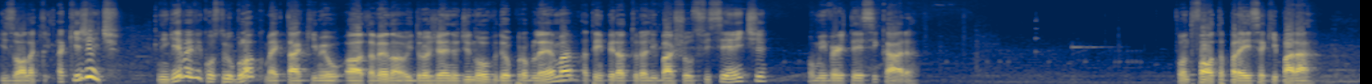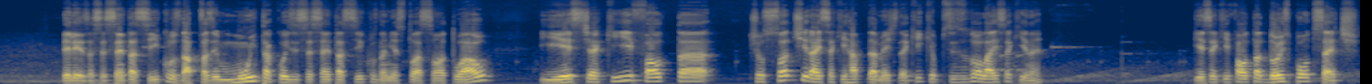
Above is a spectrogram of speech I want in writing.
isola aqui. Aqui, gente. Ninguém vai vir construir o bloco? Como é que tá aqui meu... Ó, tá vendo? o hidrogênio de novo deu problema. A temperatura ali baixou o suficiente. Vamos inverter esse cara. Quanto falta pra esse aqui parar? Beleza, 60 ciclos. Dá pra fazer muita coisa em 60 ciclos na minha situação atual. E este aqui falta... Deixa eu só tirar isso aqui rapidamente daqui, que eu preciso isolar isso aqui, né? E esse aqui falta 2.7.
